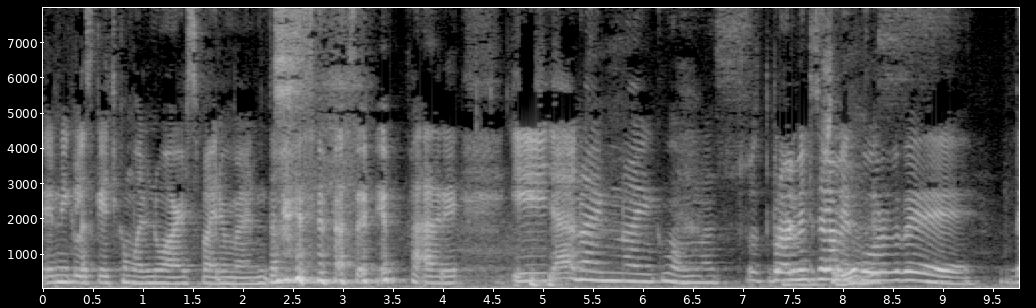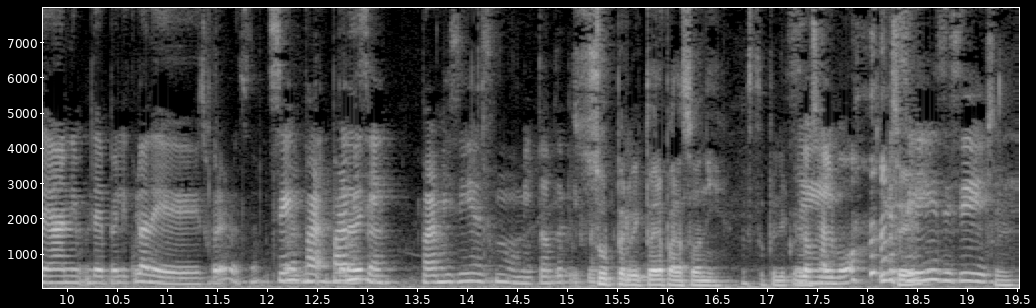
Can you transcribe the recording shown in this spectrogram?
eh, Nicolas Cage como el noir Spider-Man. Entonces se me hace bien padre. Y ya no hay, no hay como más. Pues, probablemente sea la Sí, mejor de, de, anim- de película de superhéroes, ¿no? Sí, para, para mí sí. Para mí sí es como mi top de películas. Super victoria para Sony, esta película. Lo salvó. Sí, sí, sí. Sí.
